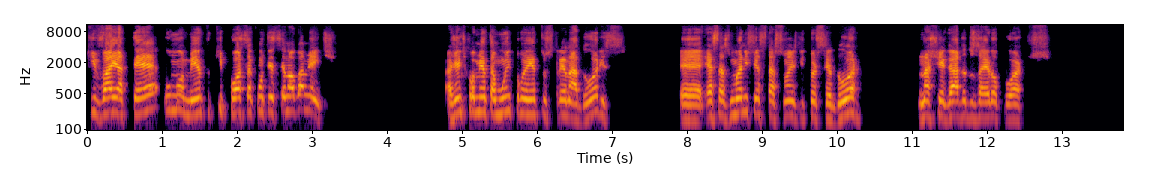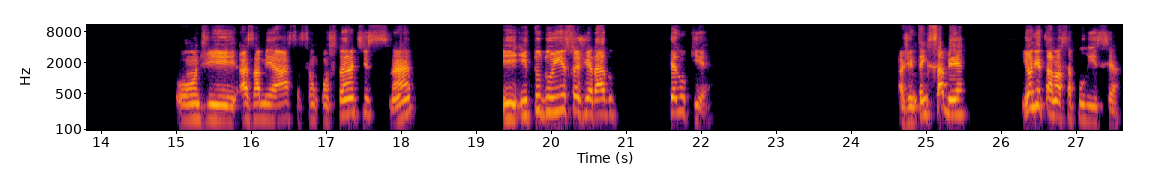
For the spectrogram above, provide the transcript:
que vai até o momento que possa acontecer novamente. A gente comenta muito entre os treinadores é, essas manifestações de torcedor na chegada dos aeroportos, onde as ameaças são constantes, né? E, e tudo isso é gerado pelo quê? A gente tem que saber. E onde está a nossa polícia?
